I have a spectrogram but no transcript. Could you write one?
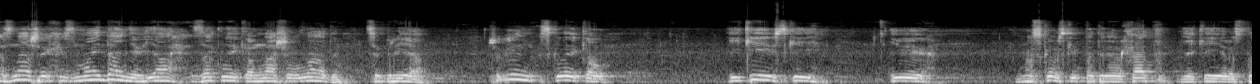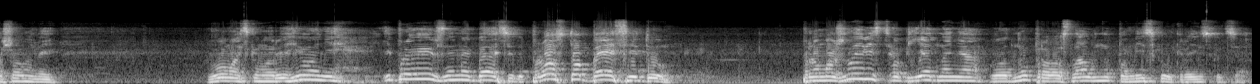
з наших з майданів я закликав нашу владу, Цибрія, щоб він скликав і Київський, і Московський патріархат, який розташований в Уманському регіоні, і провів з ними бесіду, просто бесіду про можливість об'єднання в одну православну поміську українську церкву.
